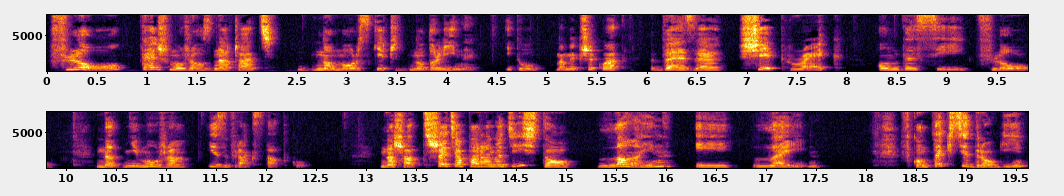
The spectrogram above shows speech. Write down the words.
Floor też może oznaczać dno morskie czy dno doliny. I tu mamy przykład. There's a shipwreck on the sea floor. Na dnie morza jest wrak statku. Nasza trzecia para na dziś to line i lane. W kontekście drogi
